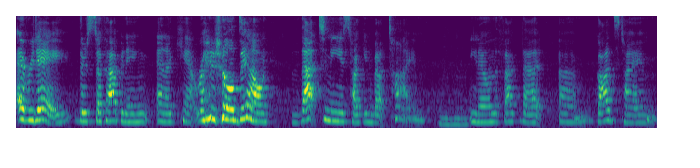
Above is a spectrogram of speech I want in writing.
Every day there's stuff happening and I can't write it all down. That to me is talking about time you know, and the fact that um, God's time,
